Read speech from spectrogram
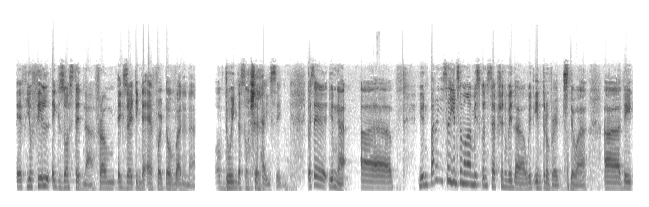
if you feel exhausted na from exerting the effort of, ano na, of doing the socializing. Kasi, yun nga, uh, yun parang isa yun sa mga misconception with uh, with introverts, di ba? Uh, they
